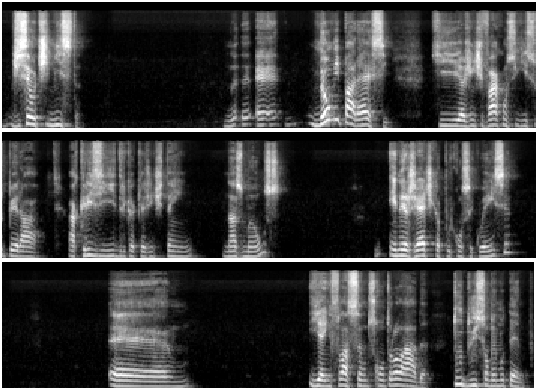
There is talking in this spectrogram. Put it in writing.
de ser otimista. É, é, não me parece que a gente vai conseguir superar a crise hídrica que a gente tem nas mãos energética por consequência, é, e a inflação descontrolada. tudo isso ao mesmo tempo.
